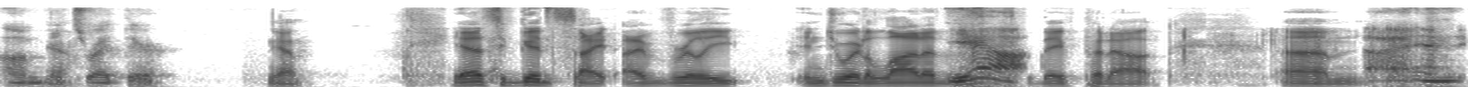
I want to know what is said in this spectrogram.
um, Yeah. it's right there. Yeah, Yeah, that's a good site. I've really enjoyed a lot of the Yeah. they've put out. Um, Uh, and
